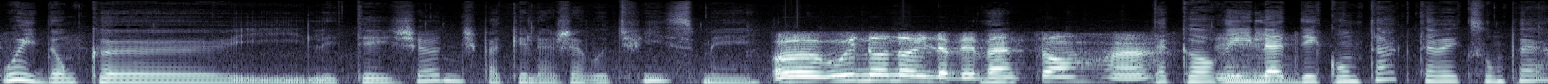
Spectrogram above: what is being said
Oui, donc euh, il était jeune, je sais pas quel âge a votre fils, mais... Euh, oui, non, non, il avait 20 ans. Hein. D'accord, et il a des contacts avec son père?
